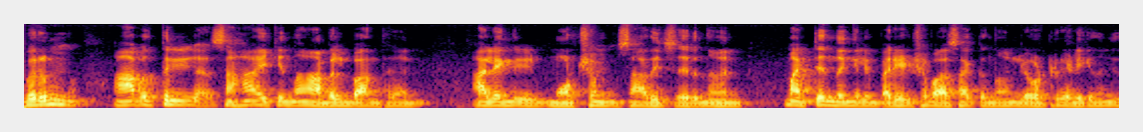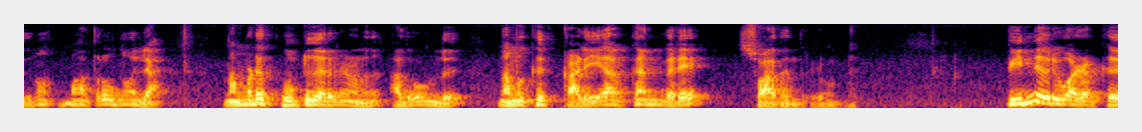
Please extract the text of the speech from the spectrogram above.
വെറും ആപത്തിൽ സഹായിക്കുന്ന ആപൽ ബാന്ധവൻ അല്ലെങ്കിൽ മോക്ഷം സാധിച്ചു തരുന്നവൻ മറ്റെന്തെങ്കിലും പരീക്ഷ പാസ്സാക്കുന്നവൻ ലോട്ടറി അടിക്കുന്നവൻ ഇത് മാത്രമൊന്നുമല്ല. നമ്മുടെ കൂട്ടുകാരനാണ്. അതുകൊണ്ട് നമുക്ക് കളിയാക്കാൻ വരെ സ്വാതന്ത്ര്യമുണ്ട്. പിന്നെ ഒരു വഴക്ക്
